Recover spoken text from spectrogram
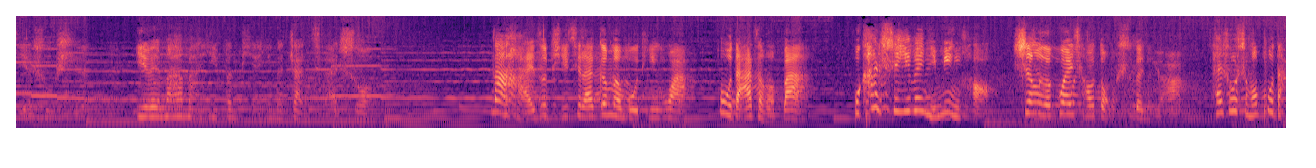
结束时，一位妈妈义愤填膺地站起来说：“那孩子脾气来根本不听话，不打怎么办？我看是因为你命好，生了个乖巧懂事的女儿，才说什么不打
